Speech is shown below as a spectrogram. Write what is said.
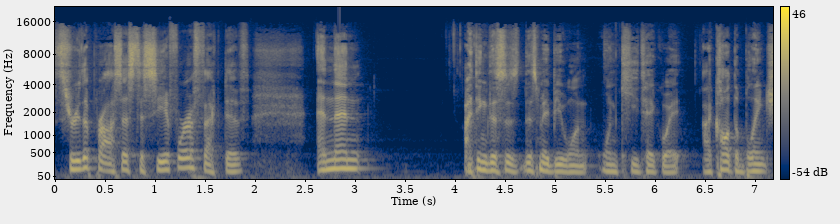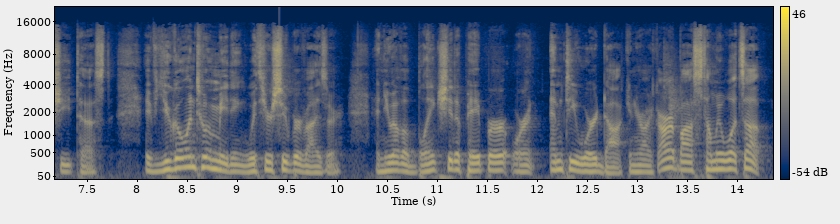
through the process to see if we're effective. And then I think this is this may be one one key takeaway. I call it the blank sheet test. If you go into a meeting with your supervisor and you have a blank sheet of paper or an empty Word doc and you're like, "All right, boss, tell me what's up."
